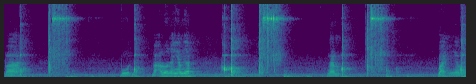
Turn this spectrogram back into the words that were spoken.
ba, bốn. Bão luôn anh em nhé. Năm, bảy anh em này.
